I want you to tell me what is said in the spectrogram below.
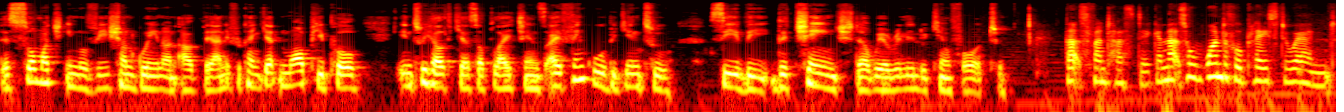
there's so much innovation going on out there and if you can get more people into healthcare supply chains i think we'll begin to see the the change that we're really looking forward to that's fantastic. And that's a wonderful place to end.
